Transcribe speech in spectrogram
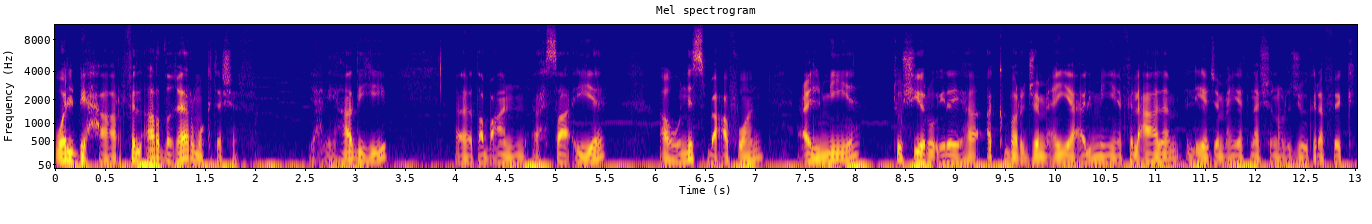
والبحار في الأرض غير مكتشف. يعني هذه آه، طبعا إحصائية أو نسبة عفوا علمية تشير إليها أكبر جمعية علمية في العالم اللي هي جمعية ناشونال جيوغرافيك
